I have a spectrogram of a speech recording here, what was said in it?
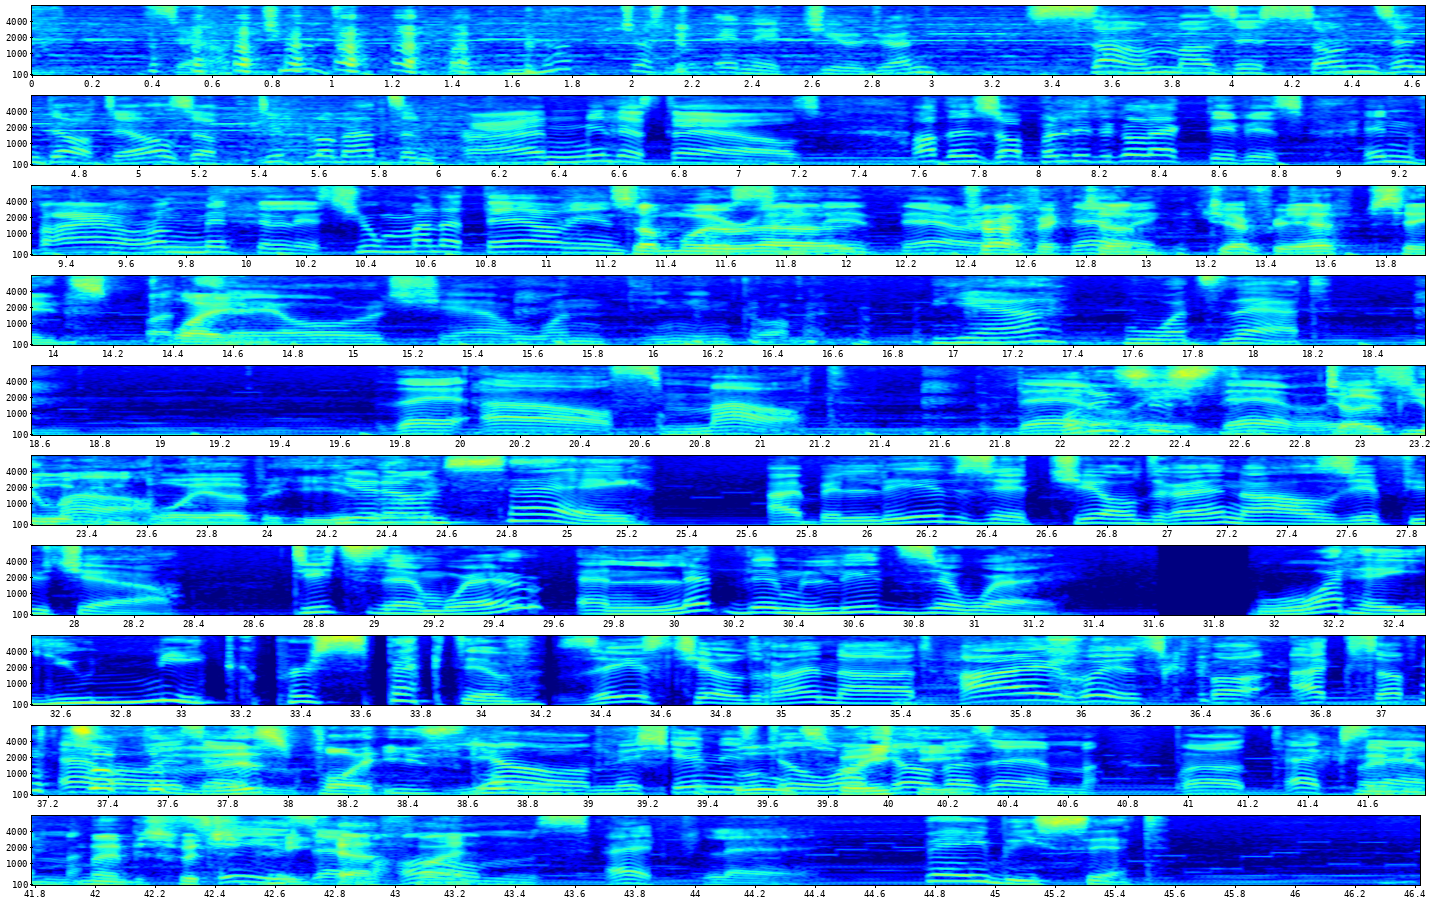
They are children, but not just any children. Some are the sons and daughters of diplomats and prime ministers. Others are political activists, environmentalists, humanitarians. some were or uh, very, trafficked very on Jeffrey Epstein's But plane. they all share one thing in common. Yeah? What's that? They are smart. Very, What is this very dopey looking smart. boy over here? You though? don't say. I believe the children are the future. Teach them well and let them lead the way. What a unique perspective. These children are at high risk for acts of What's up with terrorism. this boy? He's Your mission is to little watch tweaky. over them, protect Maybe- them, maybe switch to see them home safely. Babysit.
